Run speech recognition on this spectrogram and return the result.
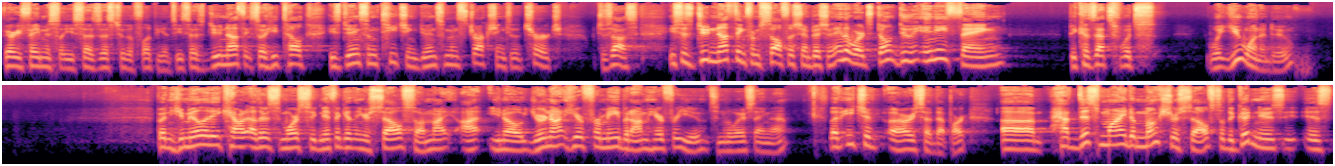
Very famously, he says this to the Philippians. He says, do nothing. So he tell, he's doing some teaching, doing some instruction to the church, which is us. He says, do nothing from selfish ambition. In other words, don't do anything because that's what's, what you want to do. But in humility, count others more significant than yourself. So I'm not, I, you know, you're not here for me, but I'm here for you. It's another way of saying that. Let each of, I already said that part, um, have this mind amongst yourselves. So the good news is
